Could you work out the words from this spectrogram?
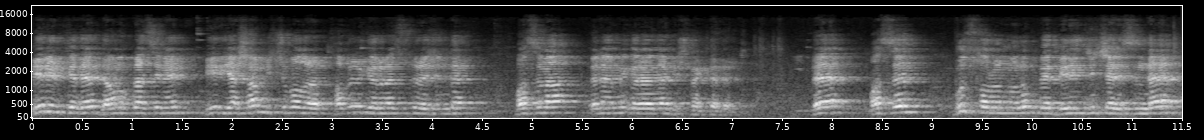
Bir ülkede demokrasinin bir yaşam biçimi olarak kabul görmesi sürecinde basına önemli görevler düşmektedir ve basın bu sorumluluk ve bilinci içerisinde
